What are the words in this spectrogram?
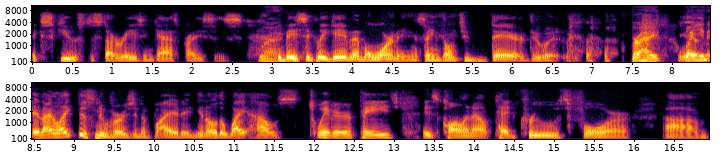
excuse to start raising gas prices. Right. He basically gave them a warning saying, "Don't you dare do it." right. Yeah. Well, you know- and I like this new version of Biden. You know, the White House Twitter page is calling out Ted Cruz for. Um,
